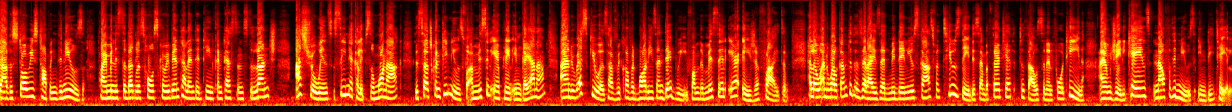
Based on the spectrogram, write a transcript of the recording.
are the stories topping the news. Prime Minister Douglas hosts Caribbean talented teen contestants to lunch. Astro wins Senior Calypso Monarch. The search continues for a missing airplane in Guyana. And rescuers have recovered bodies and debris from the missing Air Asia flight. Hello and welcome to the ZIZ Midday Newscast for Tuesday, December 30th, 2014. I am JD Keynes. Now for the news in detail.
